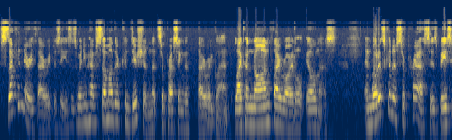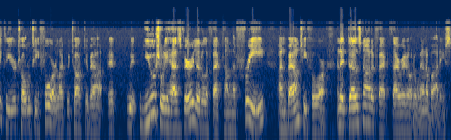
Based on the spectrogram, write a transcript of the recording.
Secondary thyroid disease is when you have some other condition that's suppressing the thyroid gland, like a non thyroidal illness. And what it's going to suppress is basically your total T4, like we talked about. It, usually has very little effect on the free, unbound T4, and it does not affect thyroid autoantibodies.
